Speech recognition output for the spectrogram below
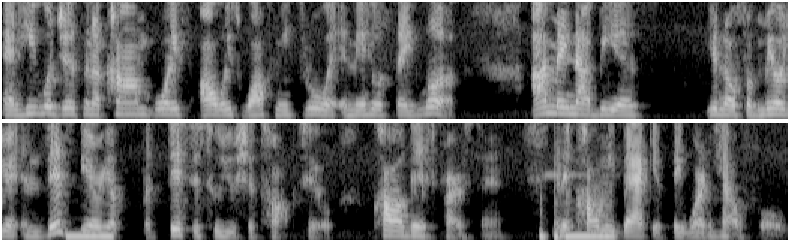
And he would just in a calm voice always walk me through it, and then he'll say, "Look, I may not be as you know familiar in this area, but this is who you should talk to. Call this person." and then call me mm-hmm. back if they weren't helpful,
